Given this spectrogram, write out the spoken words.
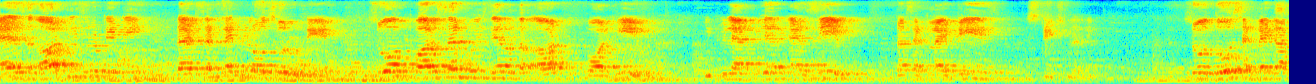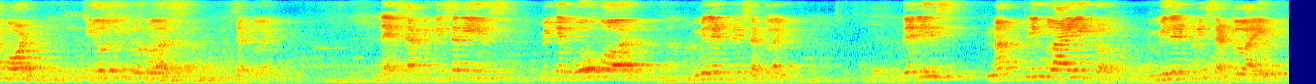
As earth is rotating, that satellite will also rotate. So a person who is there on the earth, for him it will appear as if the satellite is stationary. So those satellites are called geosynchronous satellite. Next application is we can go for military satellite. There is nothing like military satellite.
